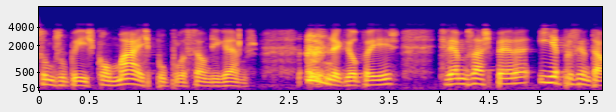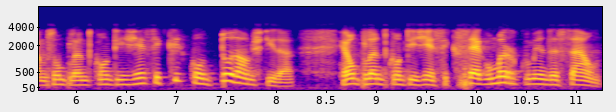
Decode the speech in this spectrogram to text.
somos o país com mais população, digamos, naquele país, tivemos à espera e apresentámos um plano de contingência que, com toda a honestidade, é um plano de contingência que segue uma recomendação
